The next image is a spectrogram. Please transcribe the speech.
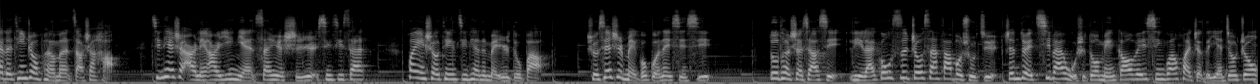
爱的听众朋友们，早上好！今天是二零二一年三月十日，星期三，欢迎收听今天的每日读报。首先是美国国内信息，路透社消息，礼来公司周三发布数据，针对七百五十多名高危新冠患者的研究中，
